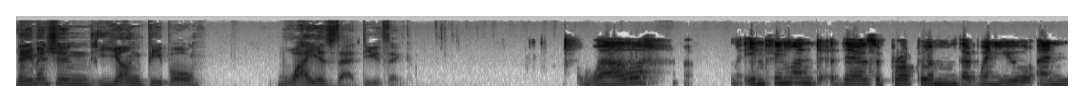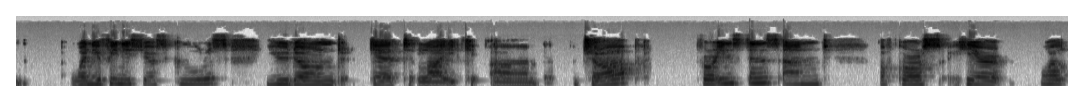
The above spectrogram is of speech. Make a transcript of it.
now you mentioned young people. Why is that? Do you think? Well, in Finland, there's a problem that when you and when you finish your schools, you don't get like um, a job, for instance, and of course here, well,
